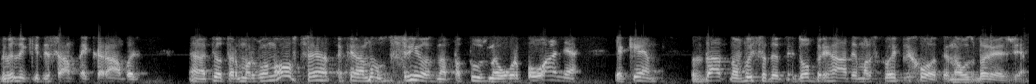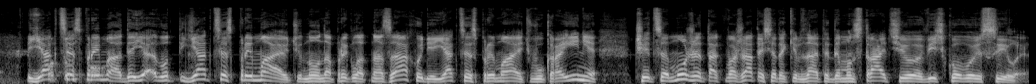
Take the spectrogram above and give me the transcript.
великий десантний корабль Петр Моргунов. Це таке ну серйозне потужне угрупування, яке здатно висадити до бригади морської піхоти на узбережжі. Як от це сприймають? От як це сприймають? Ну, наприклад, на заході, як це сприймають в Україні? Чи це може так вважатися таким, знаєте, демонстрацією військової сили?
